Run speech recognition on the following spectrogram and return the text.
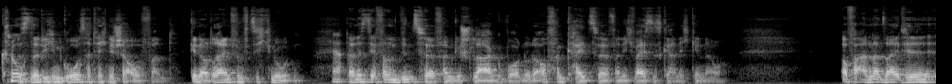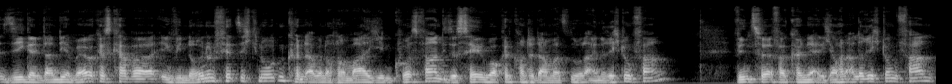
Das ist Knoten. natürlich ein großer technischer Aufwand. Genau, 53 Knoten. Ja. Dann ist der von Windsurfern geschlagen worden oder auch von Kitesurfern, ich weiß es gar nicht genau. Auf der anderen Seite segeln dann die America's Cover irgendwie 49 Knoten, können aber noch normal jeden Kurs fahren. Diese Sail Rocket konnte damals nur in eine Richtung fahren. Windsurfer können ja eigentlich auch in alle Richtungen fahren.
